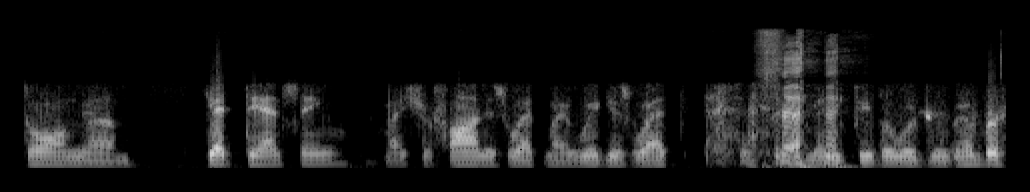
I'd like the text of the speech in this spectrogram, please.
song um, "Get Dancing." My chiffon is wet, my wig is wet. that many people would remember.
